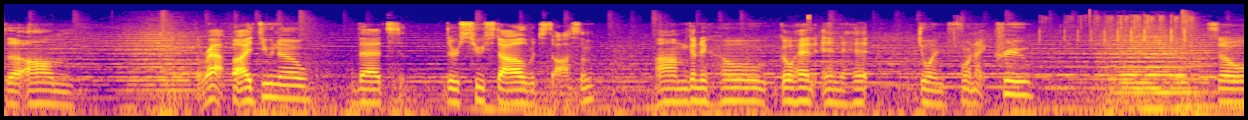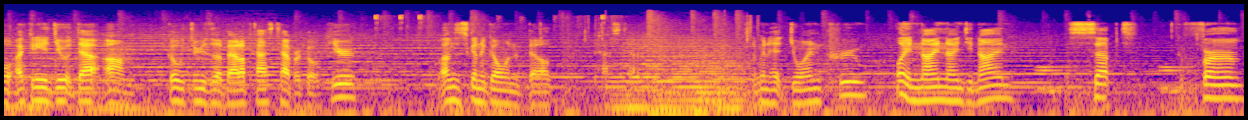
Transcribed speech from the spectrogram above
the um, the rap, but I do know that there's two styles, which is awesome. I'm gonna go go ahead and hit join Fortnite crew. So I can either do it that um go through the battle pass tab or go here. I'm just gonna go in the battle pass tab. So I'm gonna hit join crew. Only 9.99 accept, confirm,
